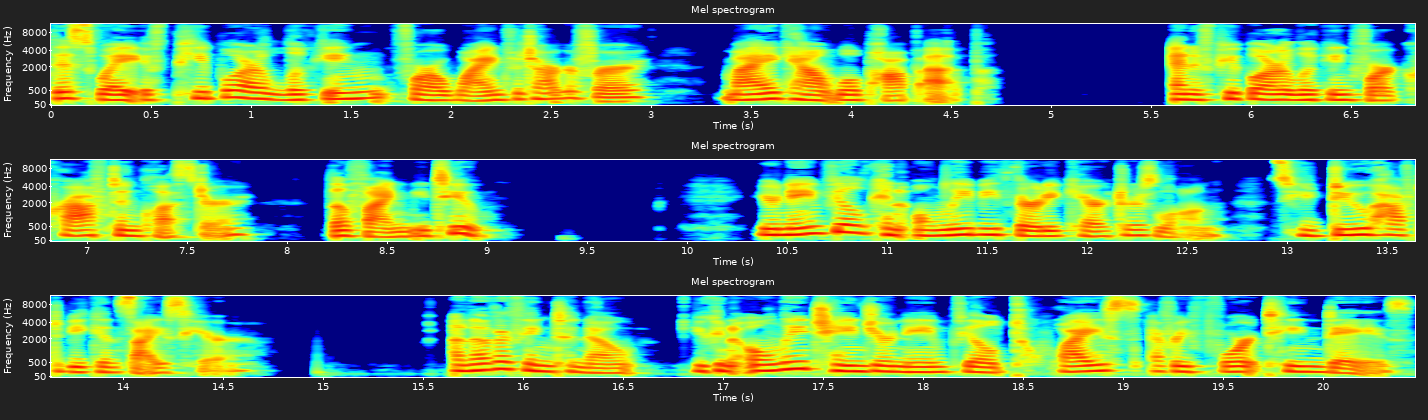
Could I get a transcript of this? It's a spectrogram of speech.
This way, if people are looking for a wine photographer, my account will pop up. And if people are looking for Craft and Cluster, they'll find me too. Your name field can only be 30 characters long, so you do have to be concise here. Another thing to note you can only change your name field twice every 14 days,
